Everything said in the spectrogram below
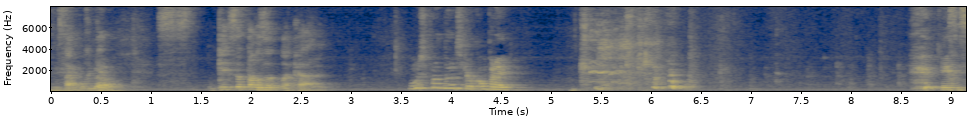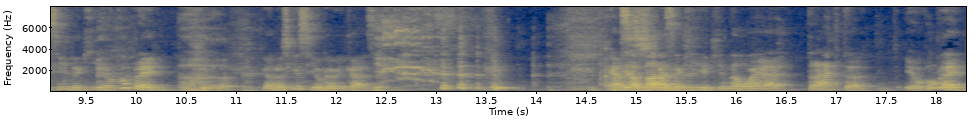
Não sabe por quê? Não. O que, que você tá usando na cara? Uns produtos que eu comprei. Esse cílio aqui eu comprei. Uhum. Eu não esqueci o meu em casa. Essa base aqui, que não é Tracta, eu comprei.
